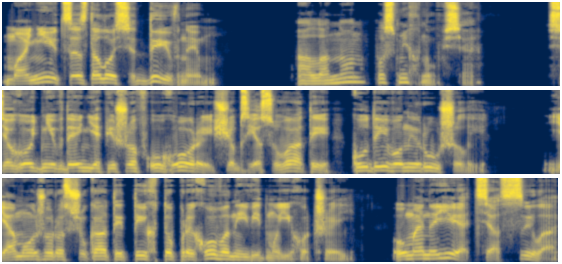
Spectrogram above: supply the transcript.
Мені це здалося дивним. Аланон посміхнувся. Сьогодні вдень я пішов у гори, щоб з'ясувати, куди вони рушили. Я можу розшукати тих, хто прихований від моїх очей. У мене є ця сила,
